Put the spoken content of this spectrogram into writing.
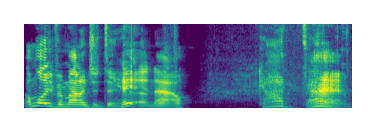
I'm not even managing to hit her now. God damn.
